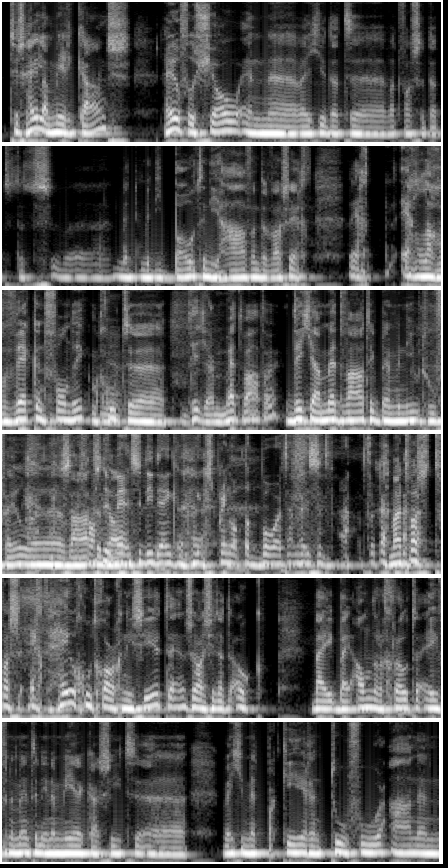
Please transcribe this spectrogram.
het is heel Amerikaans. Heel veel show en eh, weet je, dat, eh, wat was het, dat, dat eh, met, met die boot in die haven, dat was echt, echt, echt lachwekkend vond ik. Maar goed, eh, Dit jaar met water. dit jaar met water, ik ben benieuwd hoeveel zijn water vast nu dan. mensen die denken, ik spring op dat boord en dan is het water. Maar het was, het was echt heel goed georganiseerd. En zoals je dat ook bij, bij andere grote evenementen in Amerika ziet. eh, weet je, met parkeren, toevoer, aan- en,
